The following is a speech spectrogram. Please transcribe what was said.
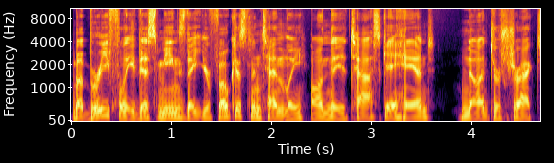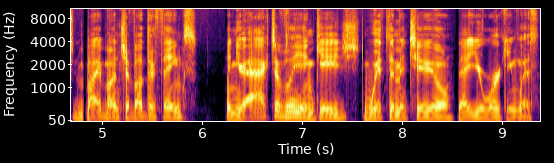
But briefly, this means that you're focused intently on the task at hand, not distracted by a bunch of other things, and you're actively engaged with the material that you're working with.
